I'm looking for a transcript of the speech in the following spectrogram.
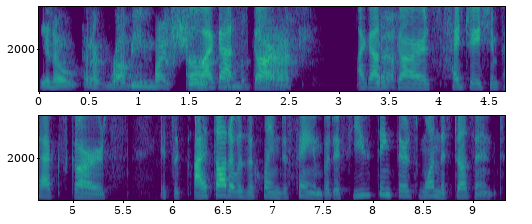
you know kind of rubbing my shirt. Oh, I got scars. Back. I got yeah. scars. Hydration pack scars. It's a. I thought it was a claim to fame, but if you think there's one that doesn't,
